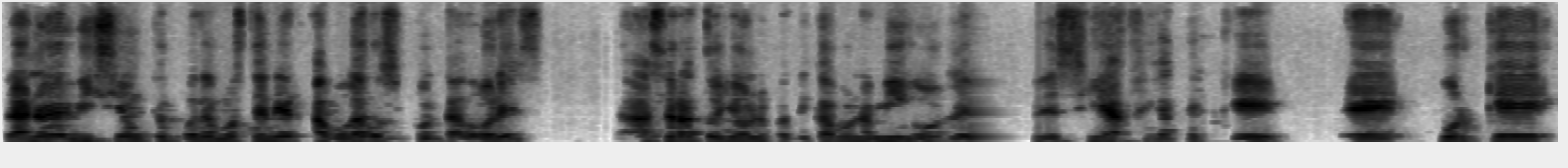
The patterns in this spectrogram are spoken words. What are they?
La nueva visión que podemos tener abogados y contadores. Hace rato yo le platicaba a un amigo, le decía, fíjate que, eh, ¿por qué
